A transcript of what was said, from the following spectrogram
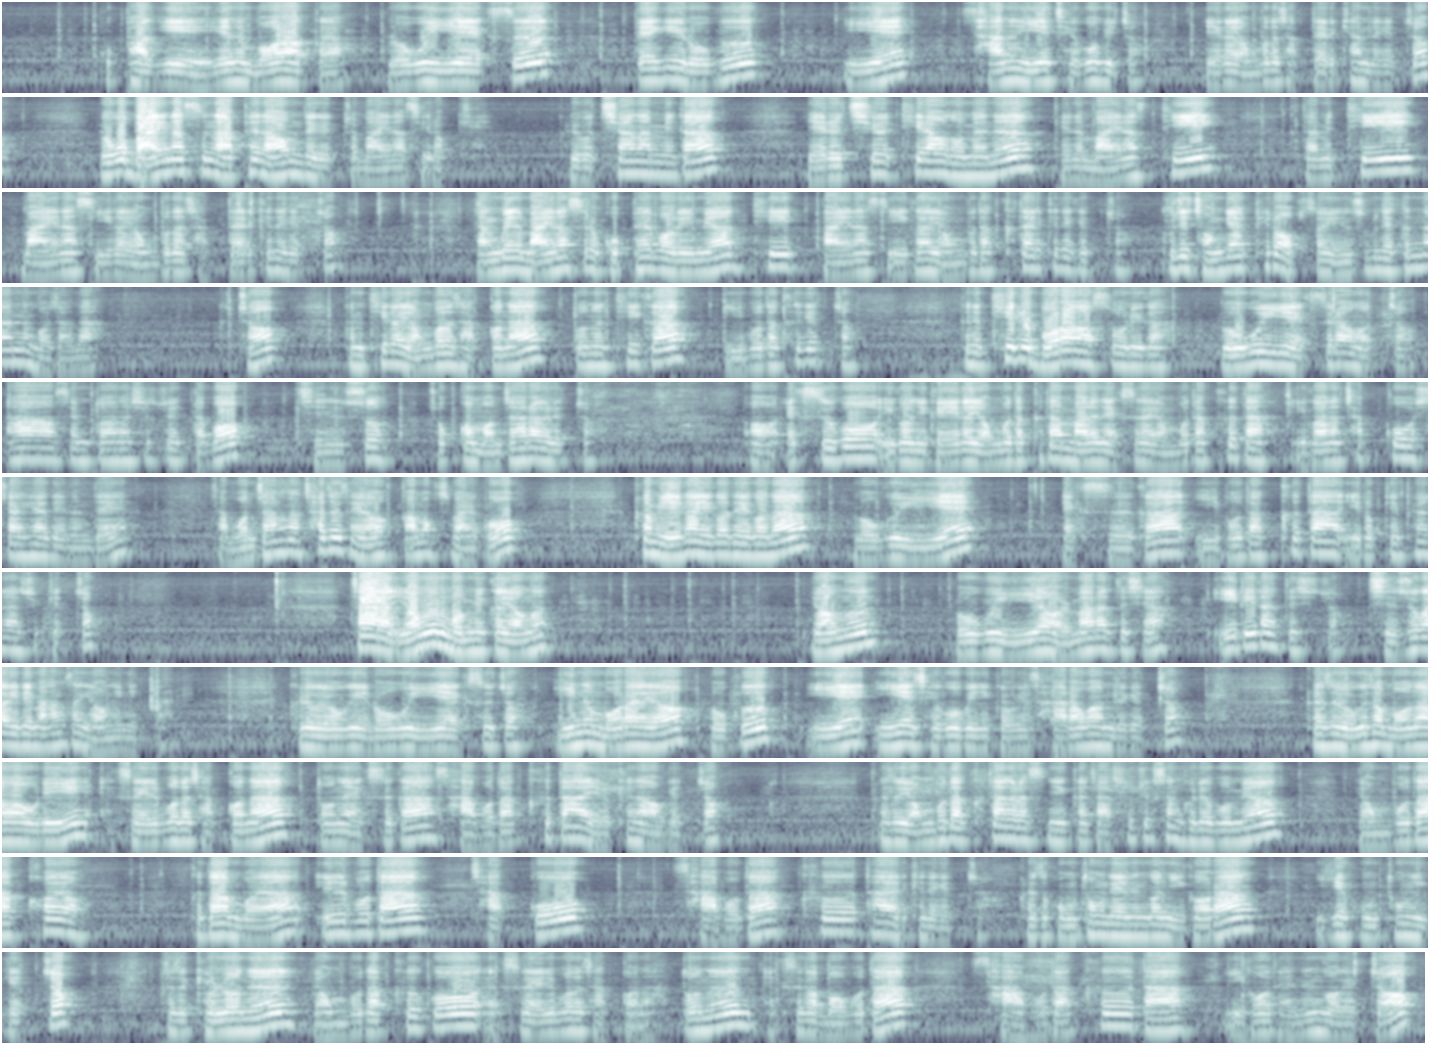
곱하기 얘는 뭘 할까요? 로그 2의 x 빼기 로그 2의 4는 2의 제곱이죠. 얘가 0보다 작다 이렇게 하면 되겠죠. 요거 마이너스는 앞에 나오면 되겠죠. 마이너스 이렇게. 그리고 치환합니다. 얘를 치, t라고 놓으면은 얘는 마이너스 t 그 다음에 t 마이너스 2가 0보다 작다 이렇게 되겠죠. 양변에 마이너스를 곱해버리면 t 마이너스 2가 0보다 크다 이렇게 되겠죠. 굳이 전개할 필요 없어요. 인수분해 끝나는 거잖아. 그쵸? 그럼 t가 0보다 작거나 또는 t가 2보다 크겠죠. 근데 t를 뭐라 놨어 우리가? 로그 2의 x라 넣었죠. 아, 쌤 또 하나 실수했다. 뭐? 진수. 조건 먼저 하라 그랬죠. 어, x고 이거니까 얘가 0보다 크단 말은 x가 0보다 크다. 이거 하나 찾고 시작해야 되는데. 자, 먼저 항상 찾으세요. 까먹지 말고. 그럼 얘가 이거 되거나 로그 2의 x가 2보다 크다. 이렇게 표현할 수 있겠죠? 자, 0은 뭡니까? 0은? 0은 로그 2의 얼마란 뜻이야? 1이란 뜻이죠. 진수가 1이면 항상 0이니까. 그리고 여기 로그 2의 x죠. 2는 뭐라 해요? 로그 2의 2의 제곱이니까 여기 4라고 하면 되겠죠? 그래서 여기서 뭐 나와 우리 x가 1보다 작거나 또는 x가 4보다 크다 이렇게 나오겠죠? 그래서 0보다 크다 그랬으니까 자 수직선 그려보면 0보다 커요. 그 다음 뭐야? 1보다 작고 4보다 크다 이렇게 되겠죠. 그래서 공통되는 건 이거랑 이게 공통이겠죠? 그래서 결론은 0보다 크고 x가 1보다 작거나 또는 x가 뭐보다 4보다 크다 이거 되는 거겠죠?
